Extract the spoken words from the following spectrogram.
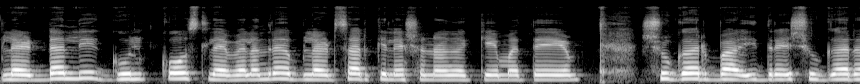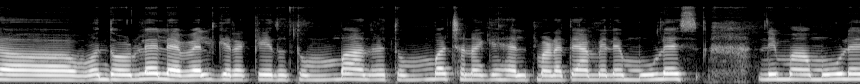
ಬ್ಲಡ್ಡಲ್ಲಿ ಗ್ಲುಕೋಸ್ ಲೆವೆಲ್ ಅಂದರೆ ಬ್ಲಡ್ ಸರ್ಕ್ಯುಲೇಷನ್ ಆಗೋಕ್ಕೆ ಮತ್ತು ಶುಗರ್ ಬ ಇದ್ದರೆ ಶುಗರ್ ಒಂದು ಒಳ್ಳೆ ಲೆವೆಲ್ಗಿರೋಕ್ಕೆ ಇದು ತುಂಬ ಅಂದರೆ ತುಂಬ ಚೆನ್ನಾಗಿ ಹೆಲ್ಪ್ ಮಾಡುತ್ತೆ. ಆಮೇಲೆ ಮೂಳೆ ನಿಮ್ಮ ಮೂಳೆ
